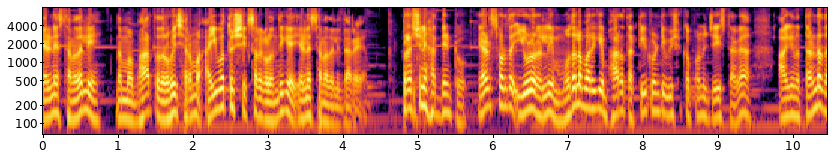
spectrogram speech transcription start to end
ಎರಡನೇ ಸ್ಥಾನದಲ್ಲಿ ನಮ್ಮ ಭಾರತದ ರೋಹಿತ್ ಶರ್ಮಾ ಐವತ್ತು ಸಿಕ್ಸರ್ಗಳೊಂದಿಗೆ ಎರಡನೇ ಸ್ಥಾನದಲ್ಲಿದ್ದಾರೆ. ಪ್ರಶ್ನೆ ಹದಿನೆಂಟು, ಎರಡು ಸಾವಿರದ ಏಳರಲ್ಲಿ ಮೊದಲ ಬಾರಿಗೆ ಭಾರತ ಟಿ ಟ್ವೆಂಟಿ ವಿಶ್ವಕಪ್ಪನ್ನು ಜಯಿಸಿದಾಗ ಆಗಿನ ತಂಡದ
